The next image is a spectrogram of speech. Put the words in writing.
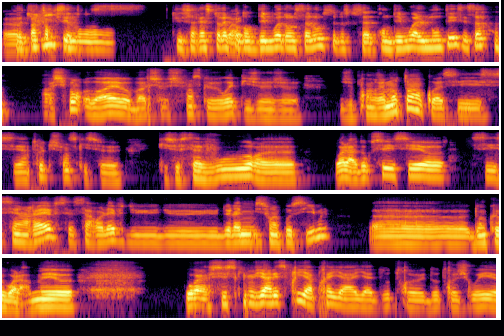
Quand tu dis que, ça resterait pendant des mois dans le salon, c'est parce que ça va prendre des mois à le monter, c'est ça? Ah, je pense, ouais, bah, je, pense que ouais, puis je, je, je prendrai mon temps quoi. C'est un truc je pense qui se qui se savoure. voilà, donc c'est c'est un rêve, ça relève du, de la mission impossible. Euh, donc euh, voilà, mais euh, voilà, c'est ce qui me vient à l'esprit. Après, il y a, y a d'autres jouets,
